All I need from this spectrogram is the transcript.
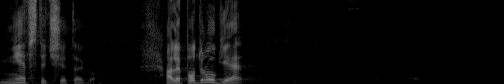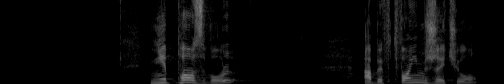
Nie wstydź się tego. Ale po drugie, nie pozwól, aby w Twoim życiu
